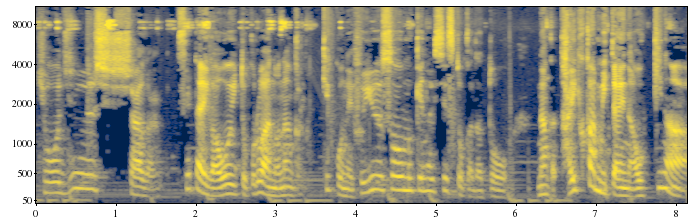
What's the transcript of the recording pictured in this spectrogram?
居住者が、世帯が多いところは、あの、なんか、結構ね、富裕層向けの施設とかだと、なんか体育館みたいな大きな、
